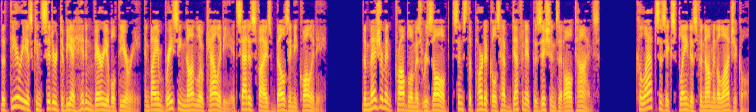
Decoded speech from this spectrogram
The theory is considered to be a hidden variable theory, and by embracing non-locality it satisfies Bell's inequality. The measurement problem is resolved, since the particles have definite positions at all times. Collapse is explained as phenomenological.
